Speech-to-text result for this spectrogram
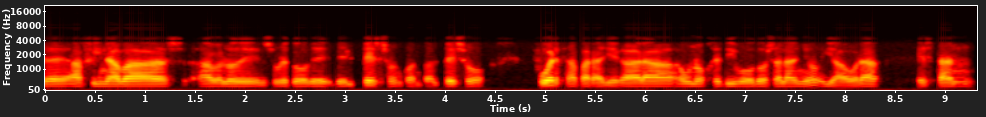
eh, afinabas, hablo de, sobre todo del peso en cuanto al peso, fuerza para llegar a, un objetivo o dos al año y ahora están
